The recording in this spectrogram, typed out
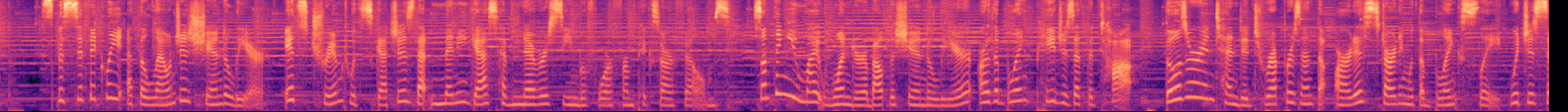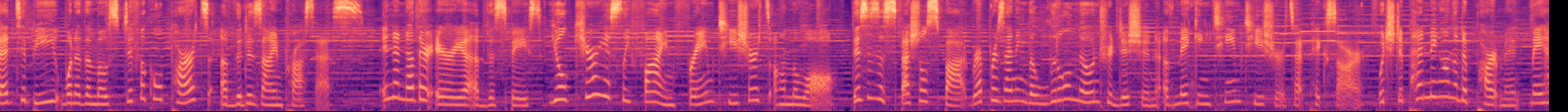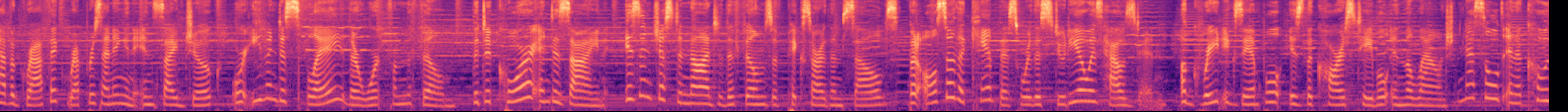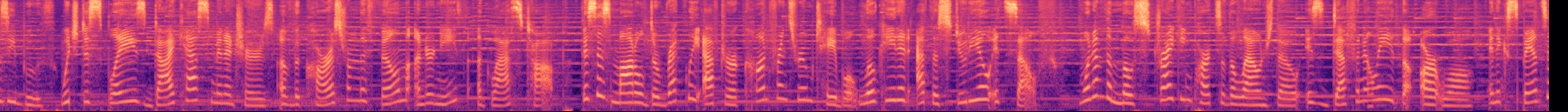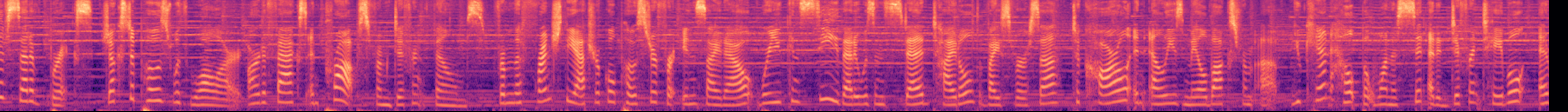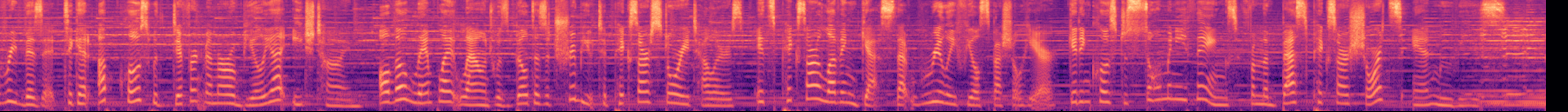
specifically at the lounge's chandelier. It's trimmed with sketches that many guests have never seen before from Pixar films. Something you might wonder about the chandelier are the blank pages at the top. Those are intended to represent the artist starting with a blank slate, which is said to be one of the most difficult parts of the design process. In another area of the space, you'll curiously find framed t shirts on the wall. This is a special spot representing the little known tradition of making team t shirts at Pixar, which, depending on the department, may have a graphic representing an inside joke or even display their work from the film. The decor and design isn't just a nod to the films of Pixar themselves, but also the campus where the studio is housed in. A great example is the Cars table in the lounge, nestled in a cozy booth, which displays die cast miniatures of the cars from the film underneath a glass top. This is modeled directly after a conference room table located at the studio itself. One of the most striking parts of the lounge, though, is definitely the art wall, an expansive set of bricks juxtaposed with wall art, artifacts, and props from different films. From the French theatrical poster for Inside Out, where you can see that it was instead titled Vice Versa, to Carl and Ellie's mailbox from Up, you can't help but want to sit at a different table every visit to get up close with different memorabilia each time. Although Lamplight Lounge was built as a tribute to Pixar storytellers, it's Pixar loving guests that really feel special here, getting close to so many things from the best Pixar shorts and movies.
